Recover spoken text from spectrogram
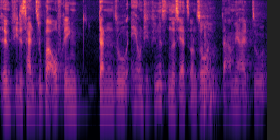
irgendwie das ist halt super aufregend, dann so, ey, und wie findest du das jetzt und so und da haben wir halt so,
